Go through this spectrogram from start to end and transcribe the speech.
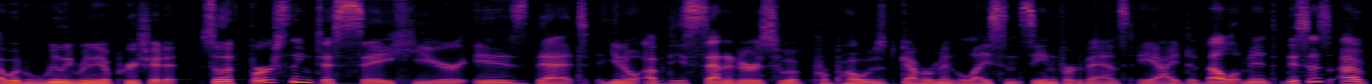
I would really, really appreciate it. So the first thing to say here is that, you know, of these senators who have proposed government licensing for advanced AI development, this is a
